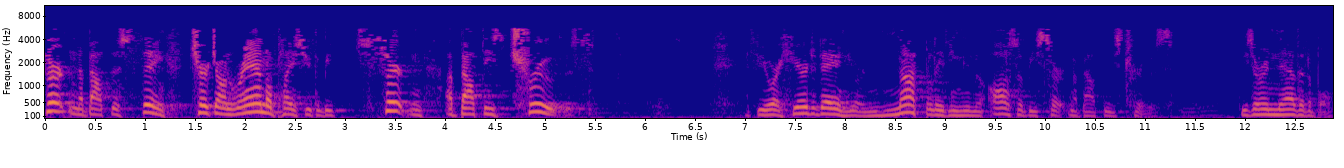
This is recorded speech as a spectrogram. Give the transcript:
certain about this thing. Church on Randall Place, you can be certain about these truths. If you are here today and you are not believing, you can also be certain about these truths. These are inevitable.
